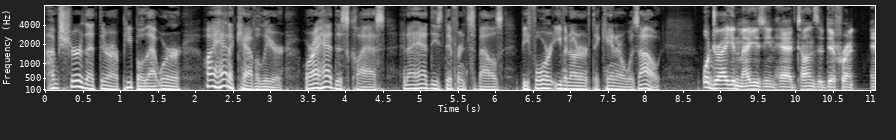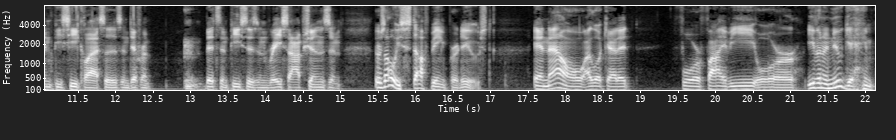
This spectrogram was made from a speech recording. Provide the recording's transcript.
I'm sure that there are people that were, oh, "I had a Cavalier or I had this class and I had these different spells before even Unearthed Arcana was out." Well, Dragon Magazine had tons of different NPC classes and different bits and pieces and race options, and there's always stuff being produced. And now I look at it for 5e or even a new game,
